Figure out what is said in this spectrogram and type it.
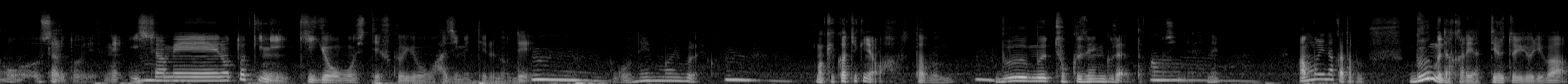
おっしゃる通りですね。1社目の時に起業をして副業を始めてるので、うん。5年前ぐらいかな、うん。まあ、結果的には多分うん。ブーム直前ぐらいだったかもしれないですね。あんまりなんか多分ブームだからやってるというよりは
